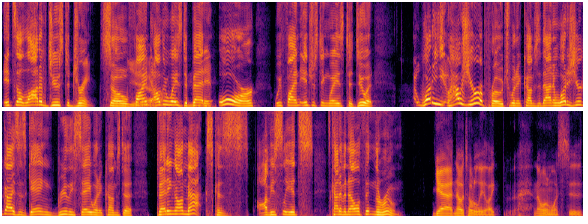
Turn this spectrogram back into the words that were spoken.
it's a lot of juice to drink. So find other ways to bet it, mm-hmm. or we find interesting ways to do it. What do you? How's your approach when it comes to that? And what does your guys' gang really say when it comes to betting on Max? Because obviously, it's it's kind of an elephant in the room. Yeah, no, totally. Like, no one wants to.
